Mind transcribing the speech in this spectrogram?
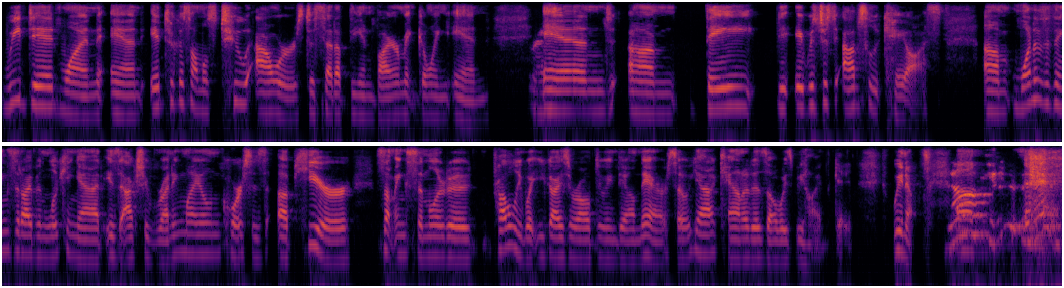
we did one and it took us almost two hours to set up the environment going in. Right. And um, they, it, it was just absolute chaos. Um, one of the things that I've been looking at is actually running my own courses up here, something similar to probably what you guys are all doing down there. So yeah, Canada's always behind the game. We know. No, Um, Canada's ahead.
